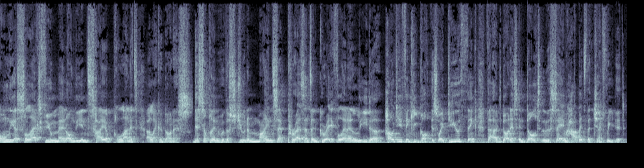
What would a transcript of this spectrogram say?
Only a select few men on the entire planet are like Adonis. Disciplined with a student mindset, present and grateful and a leader. How do you think he got this way? Do you think that Adonis indulged in the same habits that Jeffrey did?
